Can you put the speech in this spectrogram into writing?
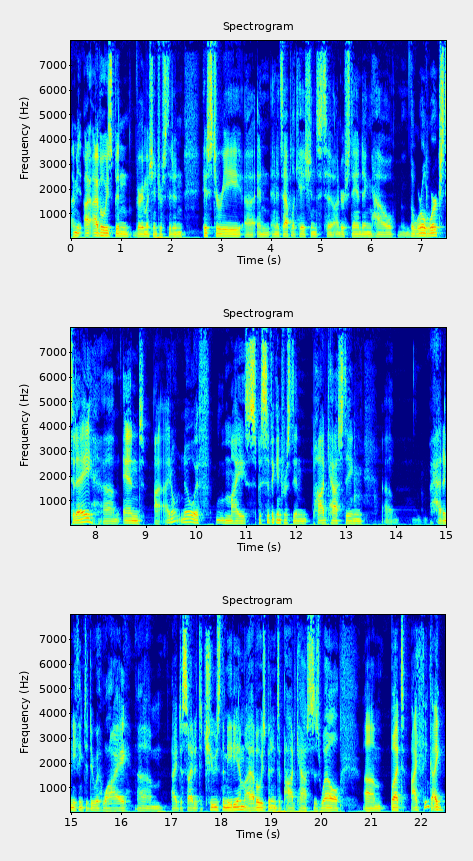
I mean, I, have always been very much interested in history uh, and and its applications to understanding how the world works today. Um, and I, I, don't know if my specific interest in podcasting. Uh, had anything to do with why um, I decided to choose the medium. I've always been into podcasts as well, um, but I think I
